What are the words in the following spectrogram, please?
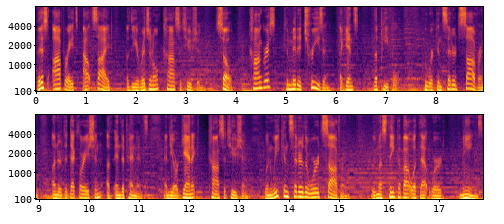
This operates outside of the original Constitution. So, Congress committed treason against the people, who were considered sovereign under the Declaration of Independence and the Organic Constitution. When we consider the word sovereign, we must think about what that word means.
